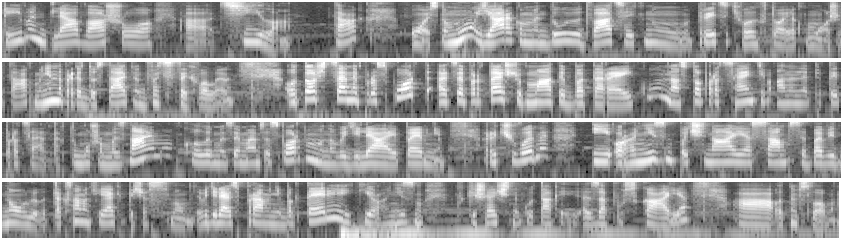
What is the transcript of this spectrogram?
рівень для вашого тіла. Так, ось тому я рекомендую 20, ну 30 хвилин, хто як може. Так, мені, наприклад, достатньо 20 хвилин. Отож, це не про спорт, а це про те, щоб мати батарейку на 100%, а не на 5%. Тому що ми знаємо, коли ми займаємося спортом, воно виділяє певні речовини, і організм починає сам себе відновлювати, так само, як і під час сну. Виділяються правильні бактерії, які організм в кишечнику так і запускає. А, одним словом,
